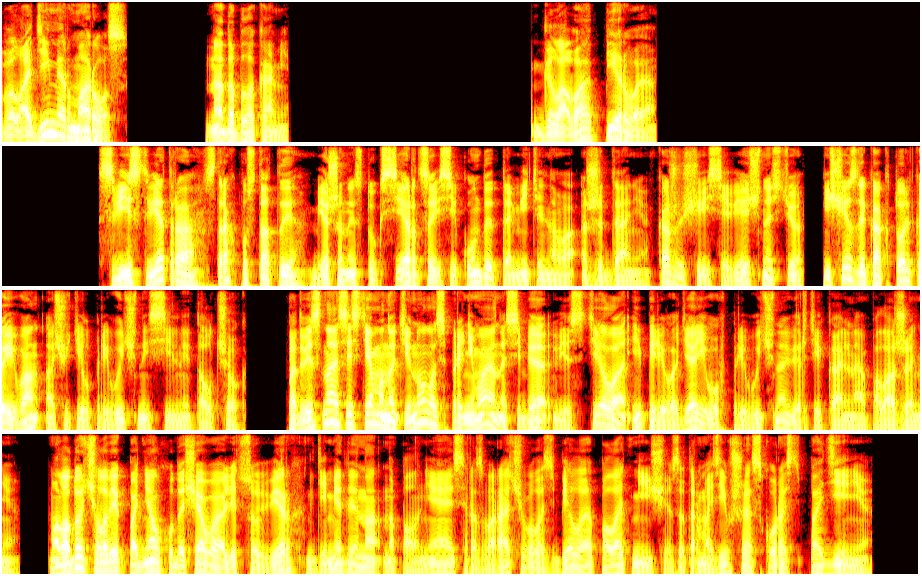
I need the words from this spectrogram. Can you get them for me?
Владимир Мороз. Над облаками. Глава первая. Свист ветра, страх пустоты, бешеный стук сердца и секунды томительного ожидания, кажущиеся вечностью, исчезли, как только Иван ощутил привычный сильный толчок. Подвесная система натянулась, принимая на себя вес тела и переводя его в привычное вертикальное положение. Молодой человек поднял худощавое лицо вверх, где медленно, наполняясь, разворачивалось белое полотнище, затормозившее скорость падения.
